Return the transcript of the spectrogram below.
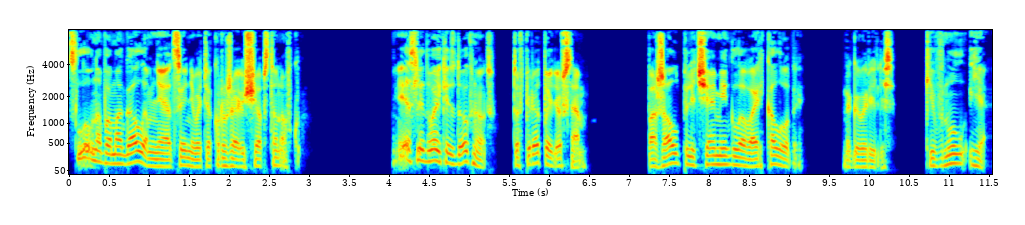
словно помогало мне оценивать окружающую обстановку. «Если двойки сдохнут, то вперед пойдешь сам». Пожал плечами главарь колоды. Договорились. Кивнул я.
